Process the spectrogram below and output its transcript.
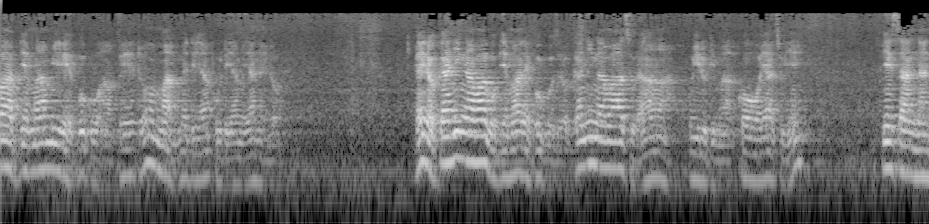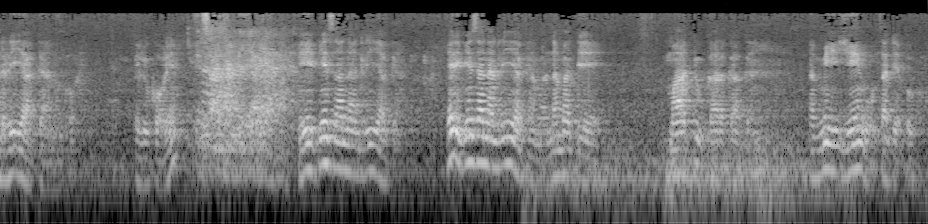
ပါးပြင်မမိတဲ့ပုဂ္ဂိုလ်ဟာဘယ်တော့မှမတရားဖို့တရားမရနိုင်တော့အဲ့တော့ကံကြီး၅ပါးကိုပြင်မတဲ့ပုဂ္ဂိုလ်ဆိုတော့ကံကြီး၅ပါးဆိုတာဘုန်းကြီးတို့ဒီမှာခေါ်ရဆိုရင်ပြင်စာနန္ဒရိယကံလို့ခေါ်တယ် ဘယ်လိုခေါ်လဲပြင်စာနန္ဒရိယကံဒီပြင်စာနန္ဒရိယကံအဲ့ဒီပြင်စာနန္ဒရိယကံမှာနံပါတ်1မာတုကာရကကံအမိရင်းကိုတတ်တဲ့ပုဂ္ဂိုလ်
